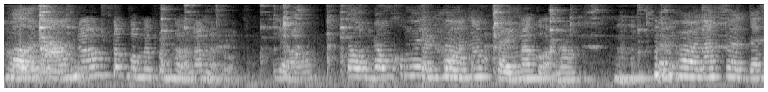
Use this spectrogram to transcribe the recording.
Hönan. Ja, de kommer från hönan då. Ja. De, de kommer För hönan, Säg man för hönan föddes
